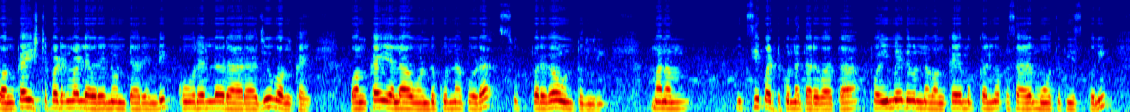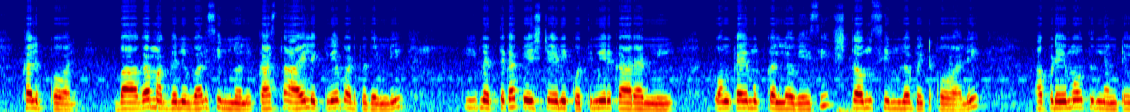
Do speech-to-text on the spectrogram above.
వంకాయ ఇష్టపడిన వాళ్ళు ఎవరైనా ఉంటారండి. కూరల్లో రారాజు వంకాయ. వంకాయ ఎలా వండుకున్నా కూడా సూపర్గా ఉంటుంది. మనం మిక్సీ పట్టుకున్న తర్వాత పొయ్యి మీద ఉన్న వంకాయ ముక్కల్ని ఒకసారి మూత తీసుకొని కలుపుకోవాలి. బాగా మగ్గనివ్వాలి సిమ్లోని. కాస్త ఆయిల్ ఎక్కువే పడుతుందండి. ఈ మెత్తగా పేస్ట్ అయిన కొత్తిమీర కారాన్ని వంకాయ ముక్కల్లో వేసి స్టవ్ సిమ్లో పెట్టుకోవాలి. అప్పుడు ఏమవుతుందంటే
